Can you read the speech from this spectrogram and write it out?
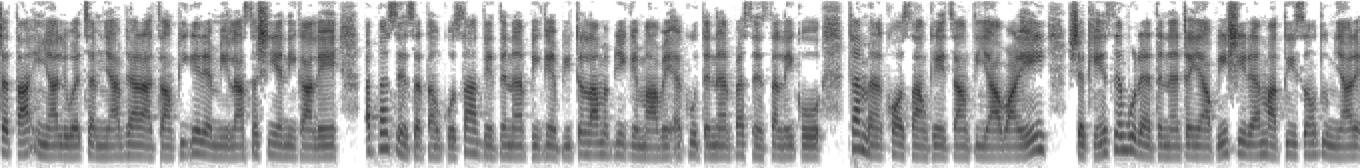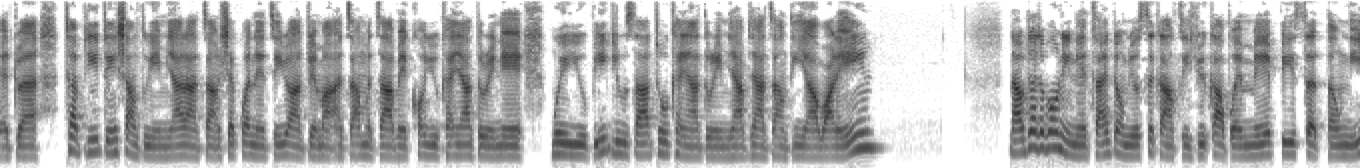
တပ်သားအင်အားလိုအပ်ချက်များပြားတာကြောင့်ပြီးခဲ့တဲ့မေလ18ရက်နေ့ကလည်းအပတ်စဉ်ဆက်တောက်ကိုစတင်တင်နန်းပြီးခဲ့ပြီးတလားမပြည့်ခင်မှာပဲအခုတင်နန်းပတ်စဉ်14ကိုထပ်မံခေါ်ဆောင်ခဲ့ကြောင်းသိရပါတယ်။ရခင်စစ်မှုရန်တင်နန်းတက်ရောက်ပြီးရှေ့တန်းမှာတည်ဆုံသူများတဲ့အတွက်ထပ်ပြီးတင်းရှောင်သူတွေများတာကြောင့်ရက်ွက်နဲ့ကြေးရွာအတွင်းမှာအကြောင်းမကြားပဲခေါ်ယူခံရသူတွေနဲ့ငွေယူပြီးလူစားထိုးခံရသူတွေများပြားကြောင်းသိရပါတယ်။ နောက်ထပ်တစ်ပုတ်အနေနဲ့ကျိုင်းတုံမျိုးစစ်ကောင်စီရွေးကောက်ပွဲမဲပေးဆက်သုံးနီ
